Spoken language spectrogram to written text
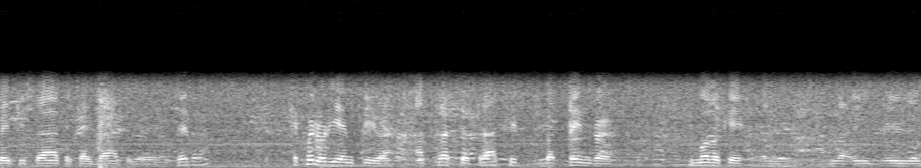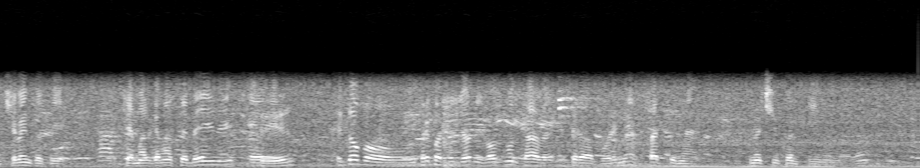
ben fissati, caldati, eccetera, e poi lo riempiva a tratti a tratti battendo in modo che eh, il, il cemento si, si amalgamasse bene e, e dopo 3-4 giorni lo smontava e tirava fuori, ne ha fatti una, una cinquantina. allora.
